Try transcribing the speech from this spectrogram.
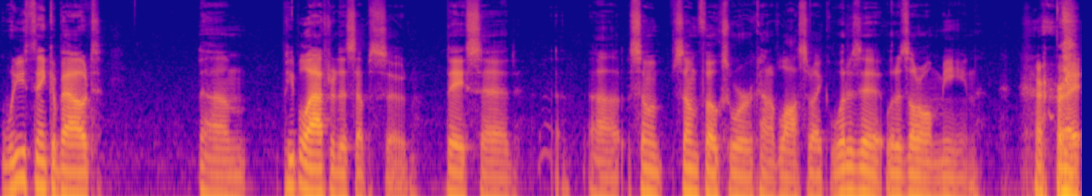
what do you think about um, people after this episode? They said uh, some some folks were kind of lost. They're like, "What is it? What does it all mean?" right?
